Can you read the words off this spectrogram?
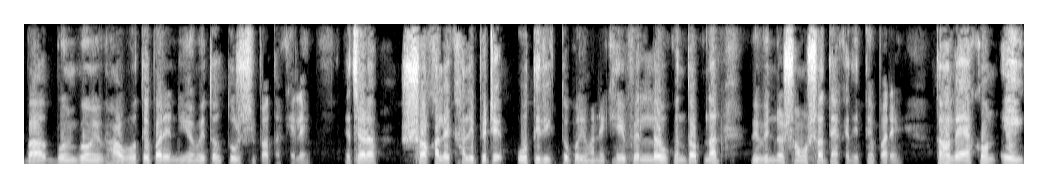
বা বমি বমি ভাব হতে পারে, নিয়মিত তুলসী পাতা খেলে। এছাড়া সকালে খালি পেটে অতিরিক্ত পরিমাণে খেয়ে ফেললেও কিন্তু আপনার বিভিন্ন সমস্যা দেখা দিতে পারে। তাহলে এখন এই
